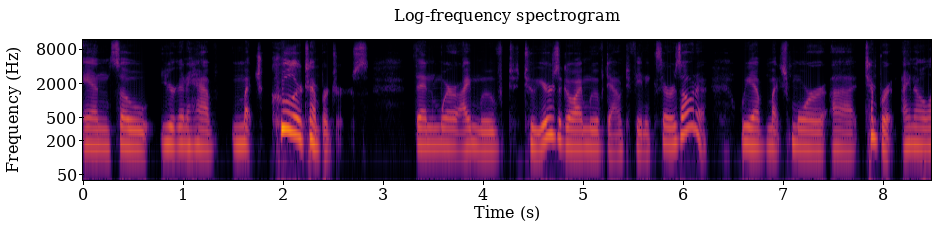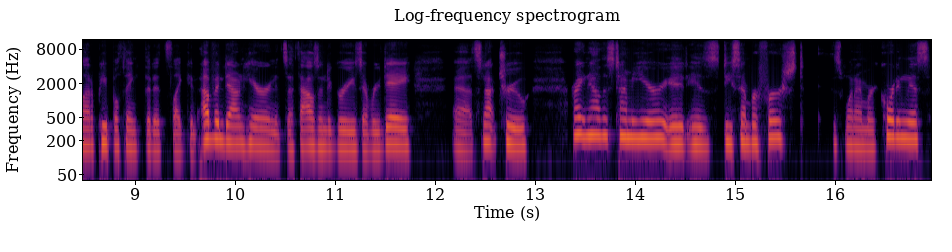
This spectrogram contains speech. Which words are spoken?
And so you're going to have much cooler temperatures than where I moved two years ago. I moved down to Phoenix, Arizona. We have much more uh, temperate. I know a lot of people think that it's like an oven down here and it's a thousand degrees every day. Uh, it's not true. Right now, this time of year, it is December 1st is when I'm recording this.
